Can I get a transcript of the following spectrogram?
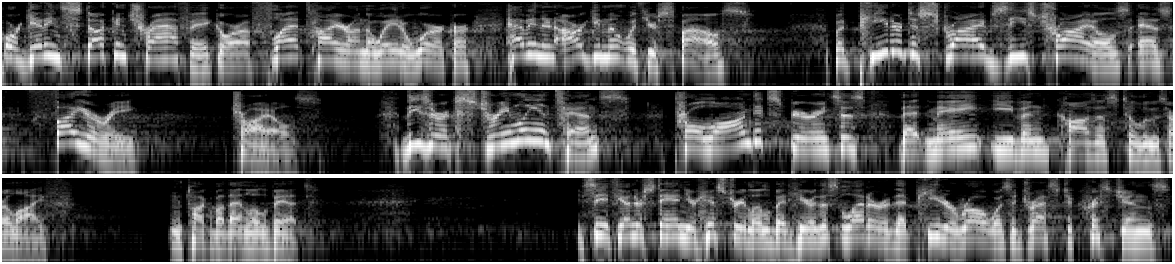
or getting stuck in traffic or a flat tire on the way to work or having an argument with your spouse. But Peter describes these trials as fiery trials. These are extremely intense, prolonged experiences that may even cause us to lose our life. We'll talk about that in a little bit. You see, if you understand your history a little bit here, this letter that Peter wrote was addressed to Christians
